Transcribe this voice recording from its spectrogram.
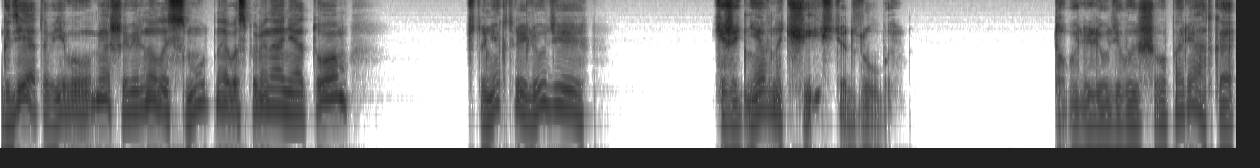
Где-то в его уме шевельнулось смутное воспоминание о том, что некоторые люди ежедневно чистят зубы. То были люди высшего порядка,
